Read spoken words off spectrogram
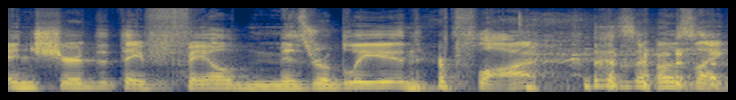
ensured that they failed miserably in their plot. because I was like,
